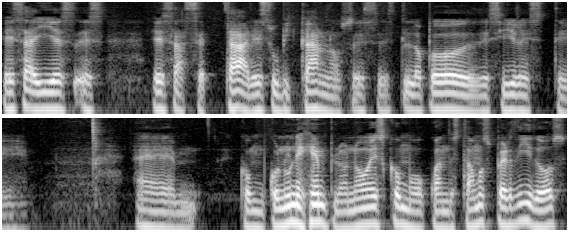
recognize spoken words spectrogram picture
es ahí, es, es, es aceptar, es ubicarnos, es, lo puedo decir este, em, con, un ejemplo, ¿no? Es como cuando estamos perdidos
